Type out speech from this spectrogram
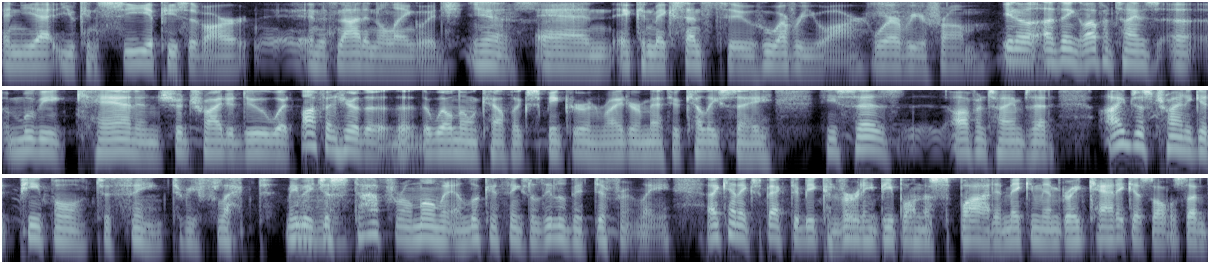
and yet you can see a piece of art, and it's not in a language. Yes, and it can make sense to whoever you are, wherever you're from. You know, I think oftentimes a, movie can and should try to do what often hear the, the, the well-known Catholic speaker and writer Matthew Kelly say. He says oftentimes that I'm just trying to get people to think, to reflect, maybe mm-hmm. just stop for a moment and look at things a little bit differently. I can't expect to be converting people on the spot and making them great catechists all of a sudden.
